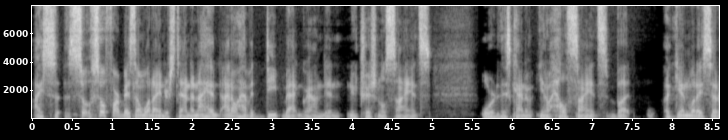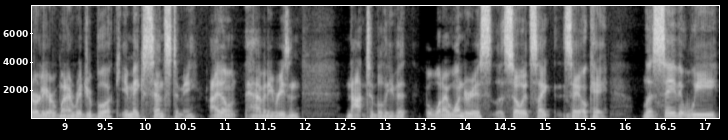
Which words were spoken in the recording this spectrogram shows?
I so so far based on what I understand, and I had I don't have a deep background in nutritional science or this kind of you know health science, but again, what I said earlier when I read your book, it makes sense to me. I don't have any reason not to believe it, but what I wonder is, so it's like say, okay, let's say that we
